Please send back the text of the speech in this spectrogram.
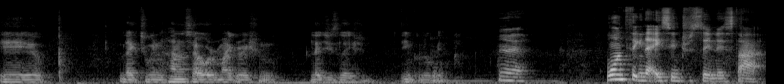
uh, like to enhance our migration legislation in Colombia. Yeah. One thing that is interesting is that,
